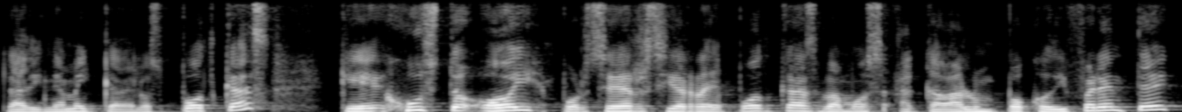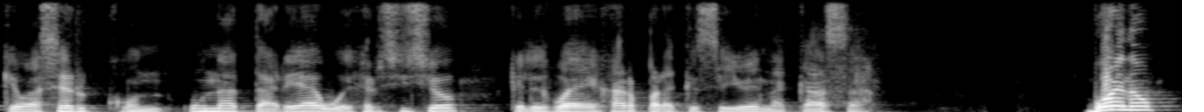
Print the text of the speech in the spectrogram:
la dinámica de los podcasts, que justo hoy, por ser cierre de podcast, vamos a acabarlo un poco diferente, que va a ser con una tarea o ejercicio que les voy a dejar para que se lleven a casa. Bueno,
